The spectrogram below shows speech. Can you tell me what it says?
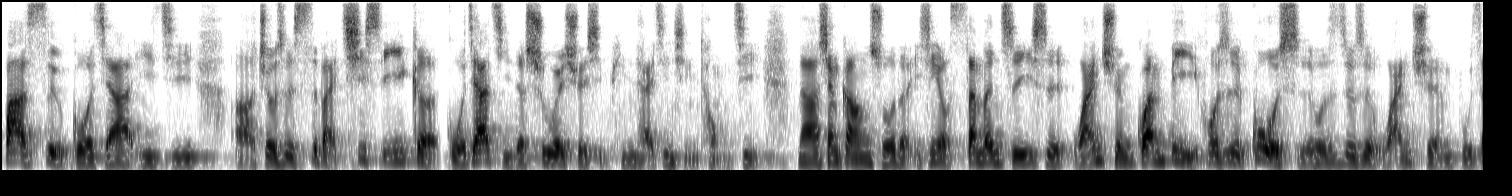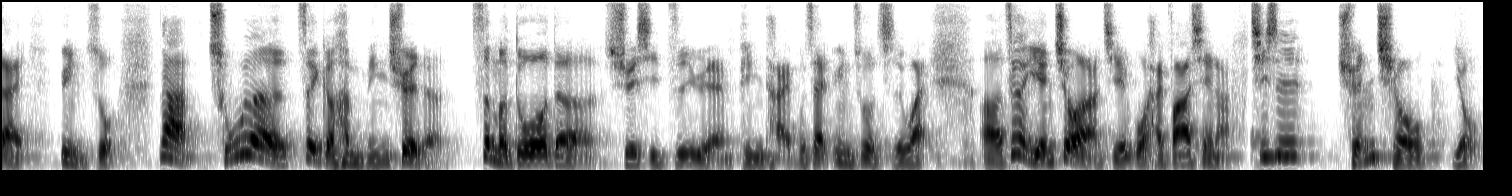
八十四个国家以及啊、就是四百七十一个国家级的数位学习平台进行统计。那像刚刚说的，已经有三分之一是完全关闭，或是过时，或者就是完全不再运作。那除了这个很明确的这么多的学习资源平台不再运作之外，呃，这个研究啊，结果还发现啊，其实。全球有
